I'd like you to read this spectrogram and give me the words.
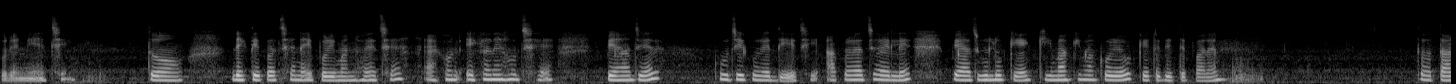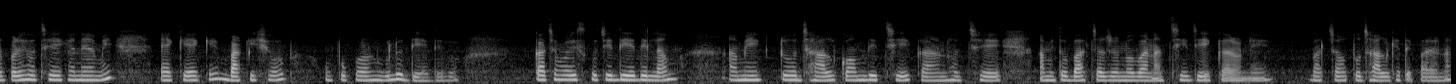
করে নিয়েছি। তো দেখতে পাচ্ছেন এই পরিমাণ হয়েছে। এখন এখানে হচ্ছে পেঁয়াজের কুচি করে দিয়েছি। আপনারা চাইলে পেঁয়াজগুলোকে কিমা কিমা করেও কেটে দিতে পারেন। তো তারপরে হচ্ছে এখানে আমি একে একে বাকি সব উপকরণগুলো দিয়ে দেব। কাঁচামরিচ কুচি দিয়ে দিলাম। আমি একটু ঝাল কম দিচ্ছি, কারণ হচ্ছে আমি তো বাচ্চার জন্য বানাচ্ছি, যে কারণে বাচ্চা অত ঝাল খেতে পারে না।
